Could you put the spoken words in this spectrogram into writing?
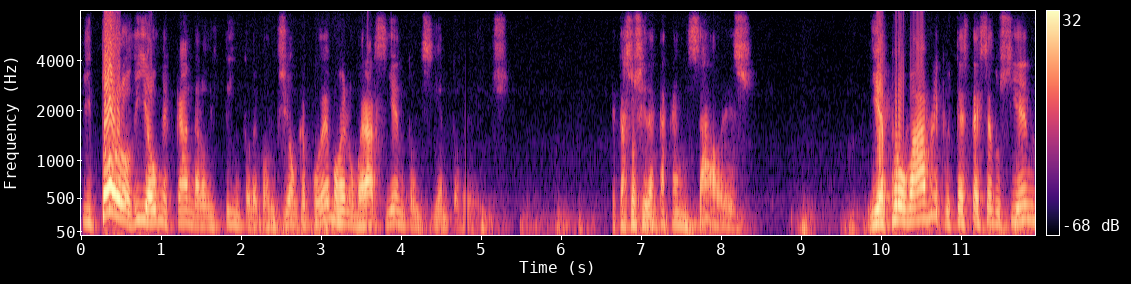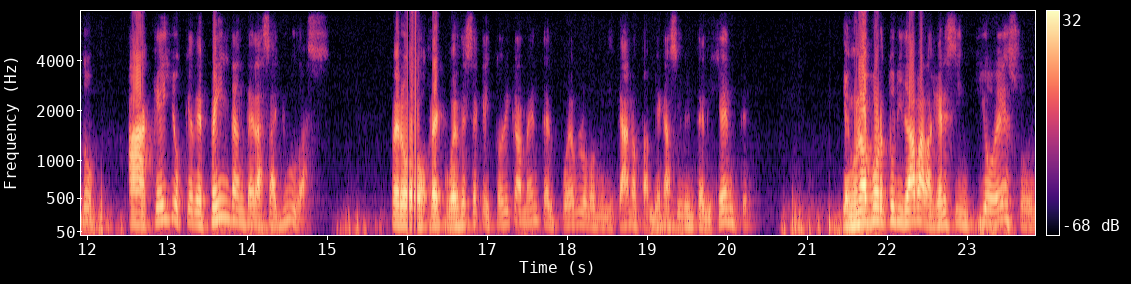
y todos los días un escándalo distinto de corrupción que podemos enumerar cientos y cientos de ellos. Esta sociedad está cansada de eso. Y es probable que usted esté seduciendo a aquellos que dependan de las ayudas. Pero recuérdese que históricamente el pueblo dominicano también ha sido inteligente. Y en una oportunidad Balaguer sintió eso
